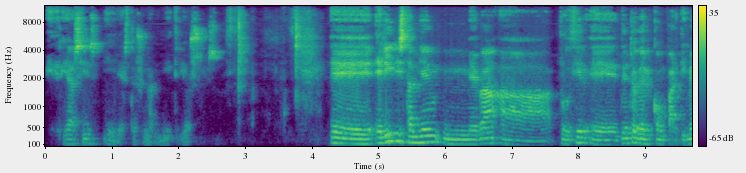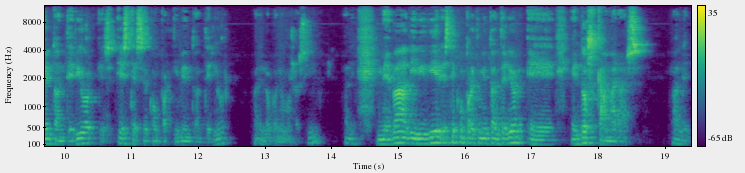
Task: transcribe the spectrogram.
midriasis y esto es una midriosis. Eh, el iris también me va a producir eh, dentro del compartimento anterior, que es este es el compartimento anterior, lo ponemos así, me va a dividir este compartimiento anterior eh, en dos cámaras, ¿vale?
